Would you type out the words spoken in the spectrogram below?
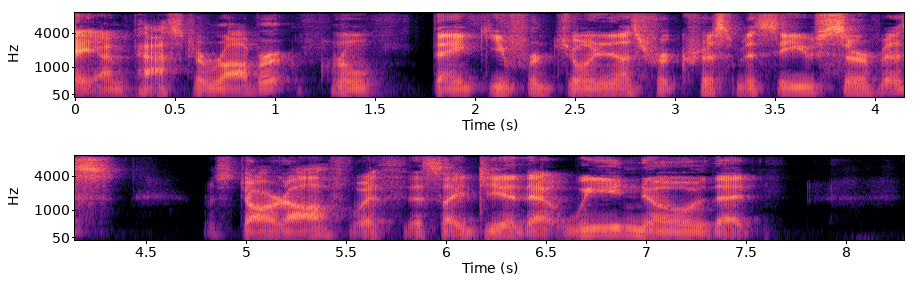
Hey, I'm Pastor Robert. Thank you for joining us for Christmas Eve service. I'm going to start off with this idea that we know that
